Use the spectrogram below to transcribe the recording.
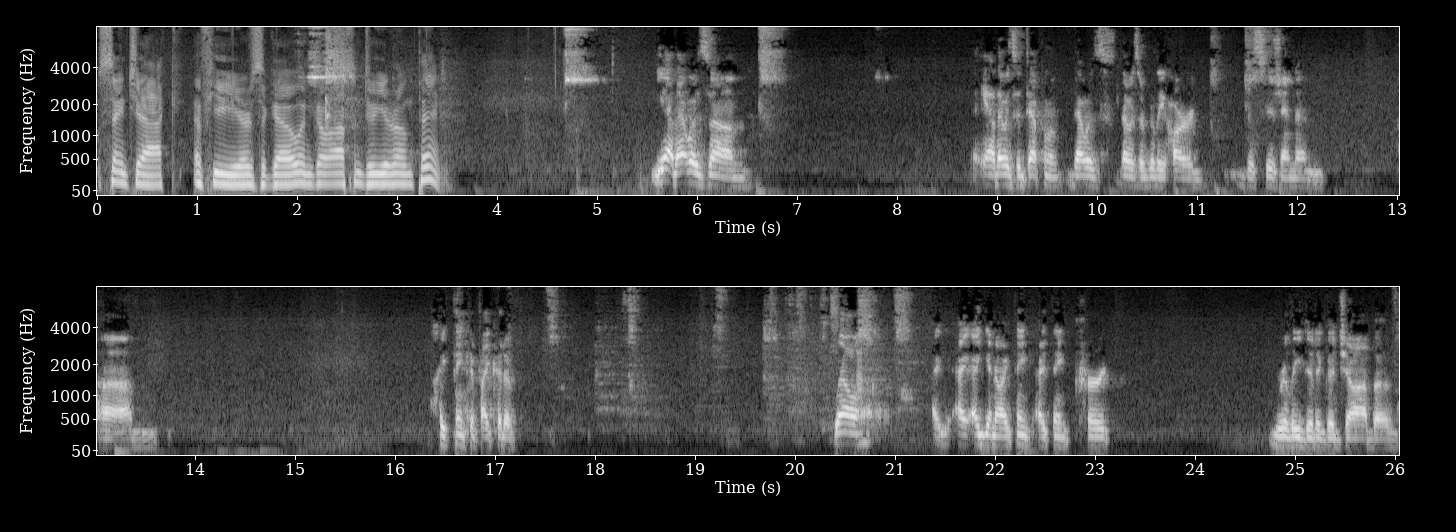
St. Jack a few years ago and go off and do your own thing? Yeah, that was um, yeah, that was a definite that was that was a really hard decision, and um, I think if I could have, well, I, I you know I think I think Kurt really did a good job of.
